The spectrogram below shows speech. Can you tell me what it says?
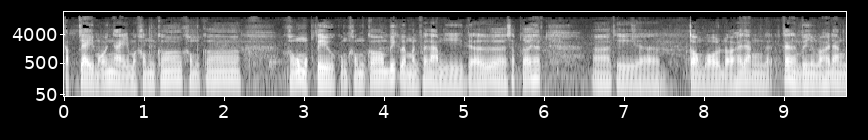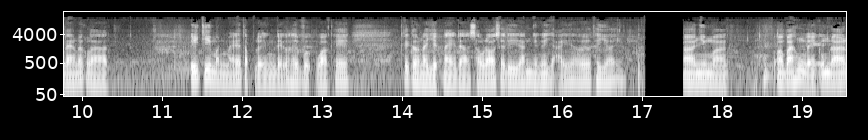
tập chay mỗi ngày mà không có không có không có mục tiêu cũng không có biết là mình phải làm gì để uh, sắp tới hết. À, thì uh, toàn bộ đội hải đăng các thành viên trong đội hải đăng đang rất là ý chí mạnh mẽ để tập luyện để có thể vượt qua cái cái cơn đại dịch này là sau đó sẽ đi đánh những cái giải ở thế giới. À, nhưng mà à, ban huấn luyện cũng đã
